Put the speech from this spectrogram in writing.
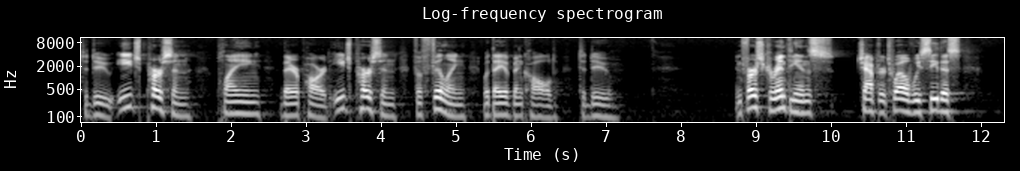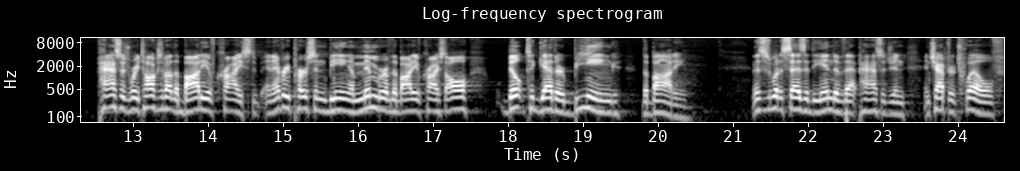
to do. Each person playing their part, each person fulfilling what they have been called to do. In 1 Corinthians chapter 12, we see this passage where he talks about the body of Christ and every person being a member of the body of Christ, all built together being the body. And this is what it says at the end of that passage in, in chapter 12,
